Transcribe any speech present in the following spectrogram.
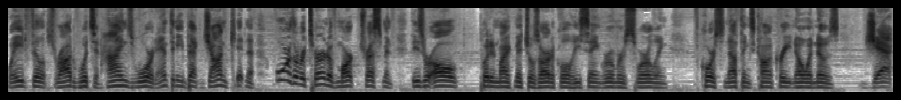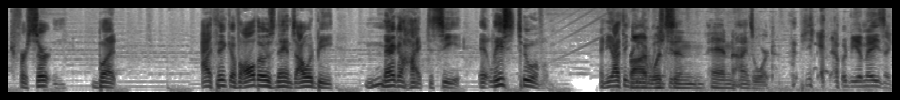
Wade Phillips, Rod Woodson, Hines Ward, Anthony Becht, Jon Kitna, or the return of Marc Trestman. These were all put in Mike Mitchell's article. He's saying rumors swirling. Of course, nothing's concrete. No one knows Jack for certain. But I think of all those names, I would be mega hyped to see at least two of them. And I think you Rod know which two. Woodson and Hines Ward. Yeah, that would be amazing.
